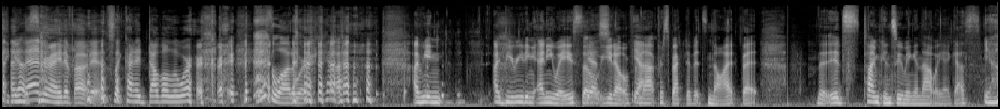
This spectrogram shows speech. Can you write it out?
and yes. then write about it. It's like kind of double the work, right? It's a lot of work. Yeah. I mean, I'd be reading anyway, so yes. you know, from yeah. that perspective, it's not. But it's time consuming in that way, I guess. Yeah,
